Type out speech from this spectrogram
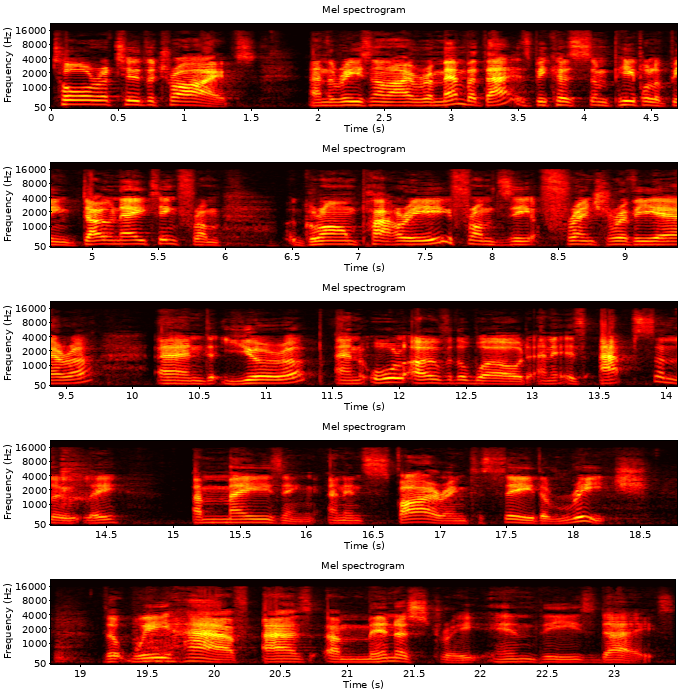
Torah to the tribes. And the reason I remember that is because some people have been donating from Grand Paris, from the French Riviera and Europe and all over the world. And it is absolutely amazing and inspiring to see the reach that we have as a ministry in these days.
